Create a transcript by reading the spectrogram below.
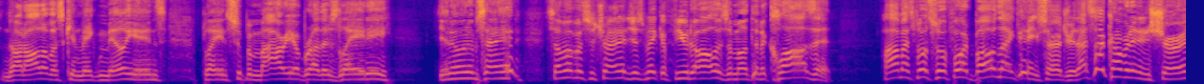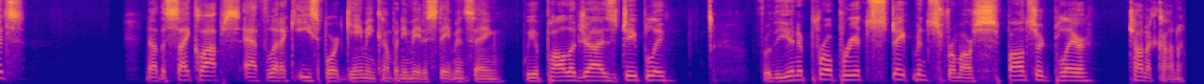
Not all of us can make millions playing Super Mario Brothers, lady. You know what I'm saying? Some of us are trying to just make a few dollars a month in a closet. How am I supposed to afford bone lengthening surgery? That's not covered in insurance. Now, the Cyclops Athletic Esport Gaming Company made a statement saying, We apologize deeply for the inappropriate statements from our sponsored player, Tanakana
